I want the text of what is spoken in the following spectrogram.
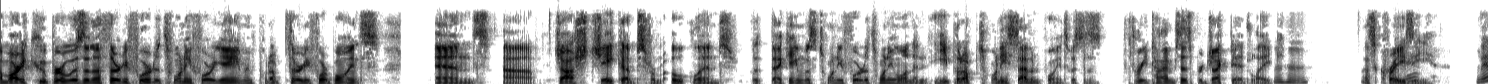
Amari Cooper was in a 34 to 24 game and put up 34 points. And uh, Josh Jacobs from Oakland, that game was 24 to 21, and he put up 27 points, which is three times his projected. Like, hmm that's crazy. Yeah.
